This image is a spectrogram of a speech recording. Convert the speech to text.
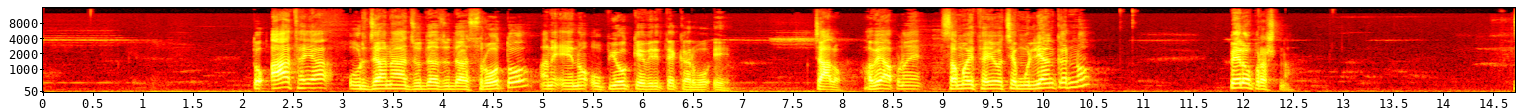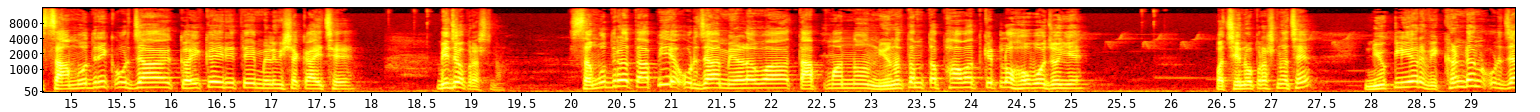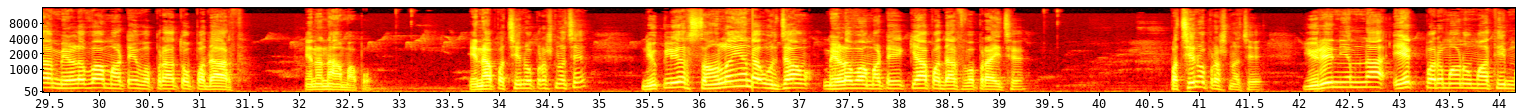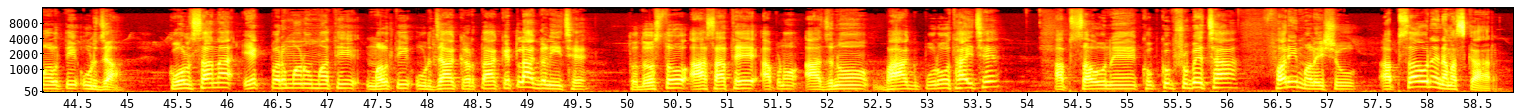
તો આ થયા ઉર્જાના જુદા જુદા સ્ત્રોતો અને એનો ઉપયોગ કેવી રીતે કરવો એ. ચાલો, હવે આપણે સમય થયો છે મૂલ્યાંકનનો. પહેલો પ્રશ્ન સામુદ્રિક ઊર્જા કઈ કઈ રીતે મેળવી શકાય છે? બીજો પ્રશ્ન. સમુદ્ર તાપીય ઊર્જા મેળવવા તાપમાનનો ન્યૂનતમ તફાવત કેટલો હોવો જોઈએ? પછીનો પ્રશ્ન છે, ન્યુક્લિયર વિખંડન ઊર્જા મેળવવા માટે વપરાતો પદાર્થ. એના નામ આપો. એના પછીનો પ્રશ્ન છે, ન્યુક્લિયર સંલયન ઊર્જા મેળવવા માટે કયા પદાર્થ વપરાય છે? પછીનો પ્રશ્ન છે યુરેનિયમના એક પરમાણુમાંથી મળતી ઊર્જા, કોલસાના એક પરમાણુમાંથી મળતી ઊર્જા કરતાં કેટલા ગણી છે? તો દોસ્તો, આ સાથે આપણો આજનો ભાગ પૂરો થાય છે. આપ સૌને ખૂબ ખૂબ શુભેચ્છા. ફરી મળીશું. આપ સૌને નમસ્કાર.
